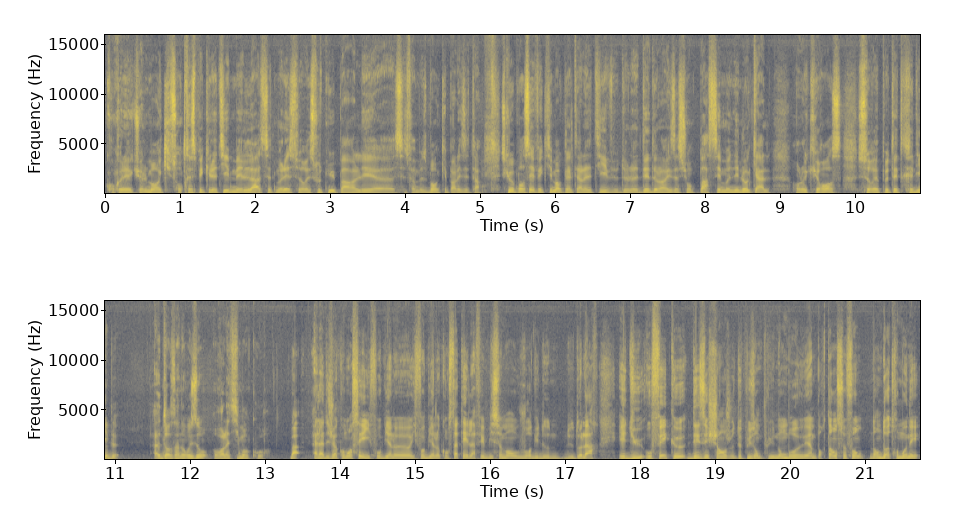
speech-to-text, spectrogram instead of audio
qu'on connaît actuellement et qui sont très spéculatives, mais là, cette monnaie serait soutenue par les, euh, cette fameuse banque et par les États. Est-ce que vous pensez effectivement que l'alternative de la dédollarisation par ces monnaies locales, en l'occurrence, serait peut-être crédible dans un horizon relativement court bah, elle a déjà commencé, il faut bien le, constater. L'affaiblissement aujourd'hui du, dollar est dû au fait que des échanges de plus en plus nombreux et importants se font dans d'autres monnaies.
